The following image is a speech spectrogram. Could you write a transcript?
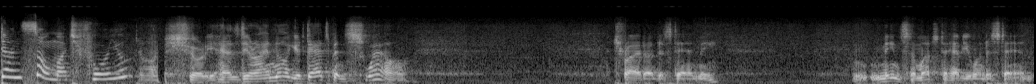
done so much for you. Oh, sure he has, dear. I know. Your dad's been swell. Try to understand me. It means so much to have you understand.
